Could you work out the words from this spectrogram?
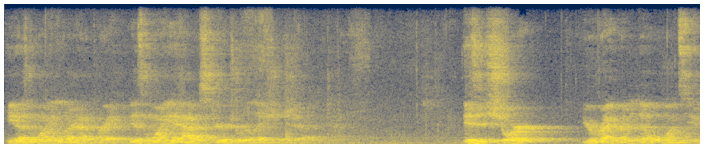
He doesn't want you to learn how to pray. He doesn't want you to have a spiritual relationship. Is it short? You're right where the devil wants you.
